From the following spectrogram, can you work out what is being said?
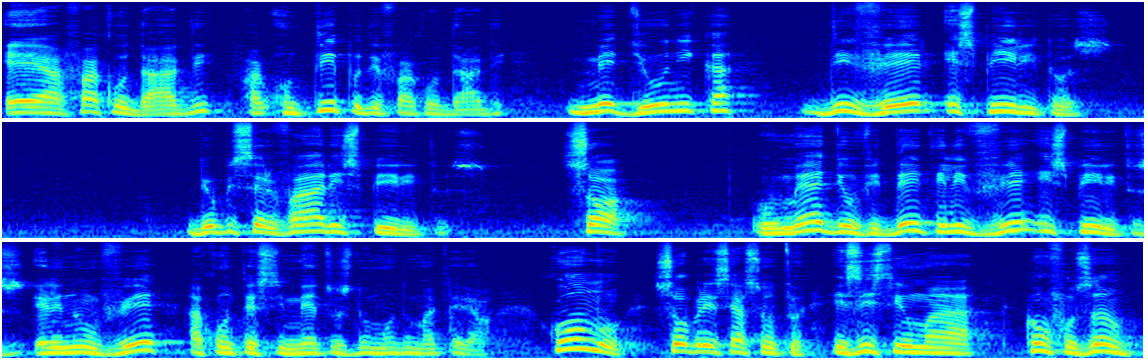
é a faculdade, um tipo de faculdade mediúnica de ver espíritos, de observar espíritos. Só o médium vidente, ele vê espíritos, ele não vê acontecimentos do mundo material. Como sobre esse assunto existe uma confusão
